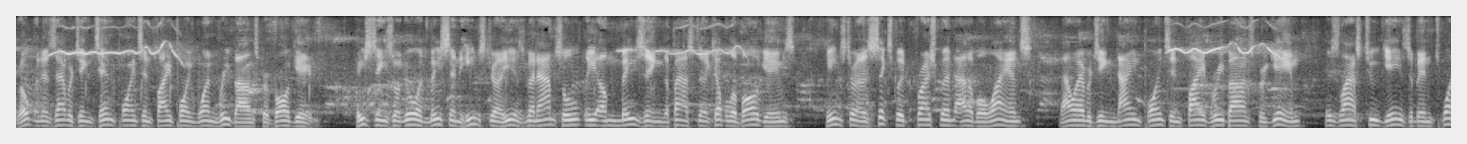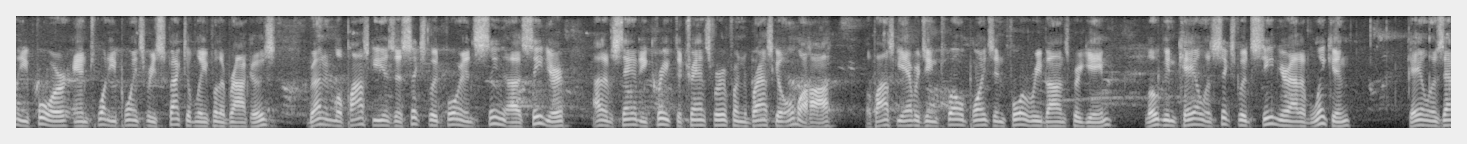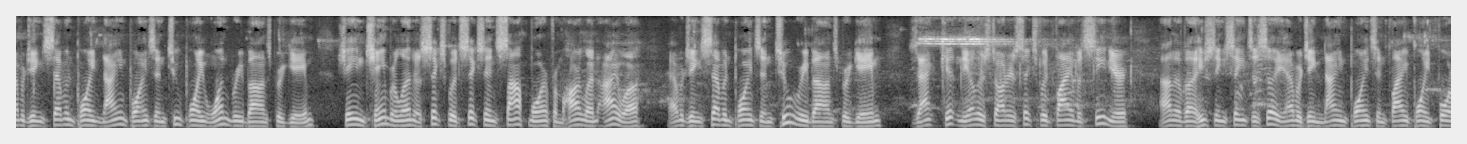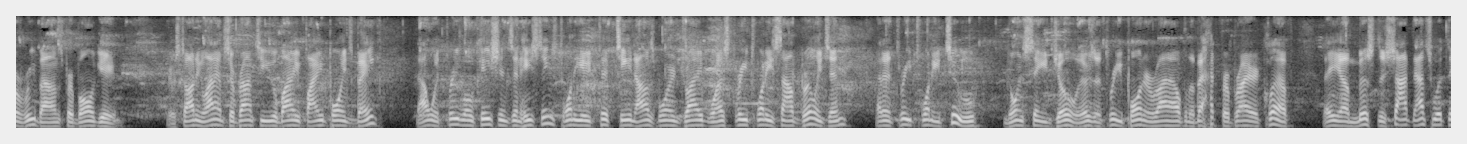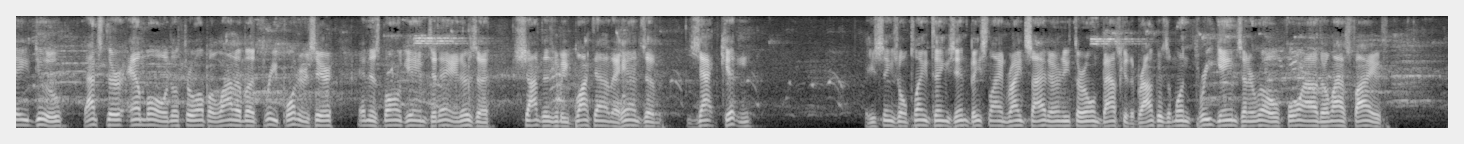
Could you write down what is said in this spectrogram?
Ropeman is averaging 10 points and 5.1 rebounds per ball game. Hastings will go with Mason Heemstra. He has been absolutely amazing the past uh, couple of ball games. Heemstra, a six-foot freshman out of Alliance, now averaging nine points and five rebounds per game. His last two games have been 24 and 20 points respectively for the Broncos. Brennan Leposki is a six foot four and sen- uh, senior out of Sandy Creek, the transfer from Nebraska Omaha. Leposki averaging 12 points and four rebounds per game. Logan Kale, a six foot senior out of Lincoln. Kale is averaging 7.9 points and 2.1 rebounds per game. Shane Chamberlain, a six foot six inch sophomore from Harlan, Iowa, averaging seven points and two rebounds per game. Zach Kitten, the other starter, six foot five, a senior out of uh, Hastings St. Cecilia, averaging nine points and 5.4 rebounds per ball game. Your starting lineups are brought to you by Five Points Bank. Now with three locations in Hastings, 2815 Osborne Drive West, 320 South Burlington, and at 322 North St. Joe. There's a three-pointer right off of the bat for Briar Cliff. They uh, missed the shot. That's what they do. That's their MO. They'll throw up a lot of uh, three-pointers here in this ball game today. There's a shot that's going to be blocked out of the hands of Zach Kitten. These things will play things in baseline right side underneath their own basket. The Broncos have won three games in a row, four out of their last five.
